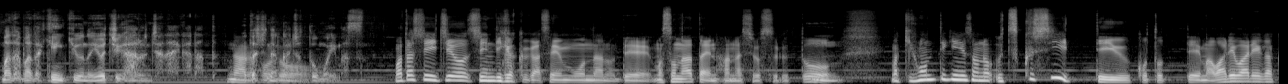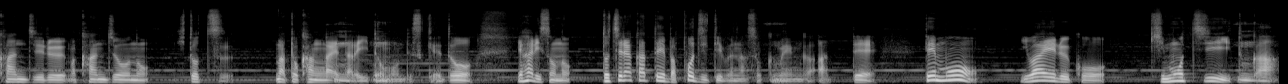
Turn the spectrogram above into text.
まだまだ研究の余地があるんじゃないかなと、私なんかちょっと思います。私一応心理学が専門なので、まあ、その辺りの話をすると、うん、まあ、基本的にその美しいっていうことって、まあ、我々が感じる、まあ、感情の一つ、まあ、と考えたらいいと思うんですけど、うんうん、やはりそのどちらかといえばポジティブな側面があってでもいわゆるこう気持ちいいとか、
